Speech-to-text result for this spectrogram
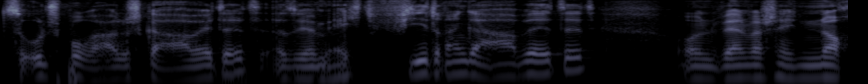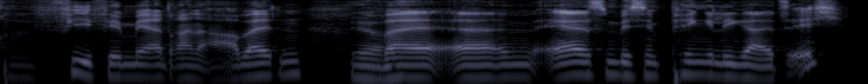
zu unsporadisch gearbeitet. Also wir haben echt viel dran gearbeitet und werden wahrscheinlich noch viel, viel mehr dran arbeiten, Ja. weil ähm, er ist ein bisschen pingeliger als ich.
